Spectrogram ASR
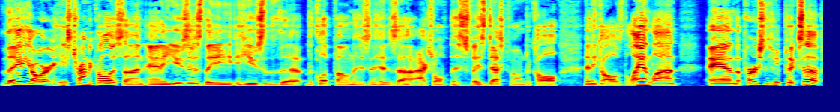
they are. He's trying to call his son, and he uses the he uses the the club phone, his his uh, actual his, his desk phone to call, and he calls the landline. And the person who picks up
